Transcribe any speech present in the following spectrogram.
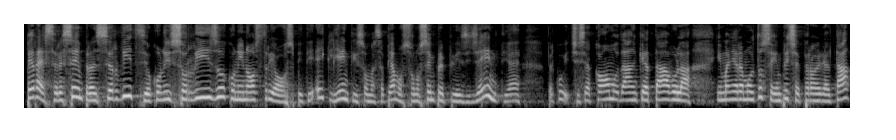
per essere sempre al servizio con il sorriso con i nostri ospiti e i clienti, insomma, sappiamo sono sempre più esigenti, eh? per cui ci si accomoda anche a tavola in maniera molto semplice, però in realtà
